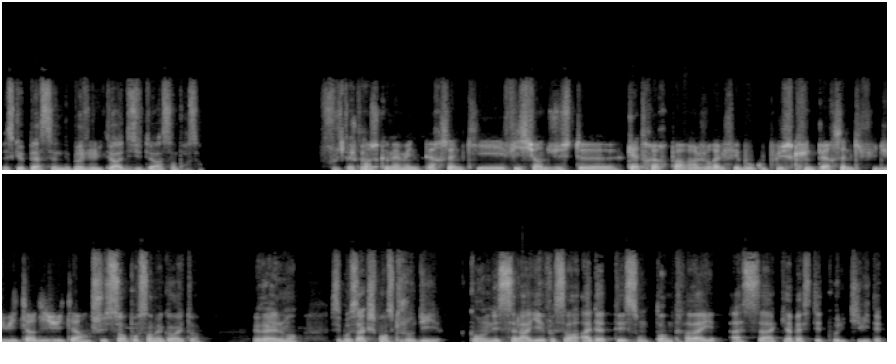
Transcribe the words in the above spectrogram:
Parce que personne ne bosse de Mhm. 8h à 18h à 100%. Faut juste Je pense que même une personne qui est efficiente juste euh, 4 heures par jour, elle fait beaucoup plus qu'une personne qui fait du 8h-18h. Je suis 100% d'accord avec toi. Réellement. C'est pour ça que je pense qu'aujourd'hui, quand on est salarié, il faut savoir adapter son temps de travail à sa capacité de productivité.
